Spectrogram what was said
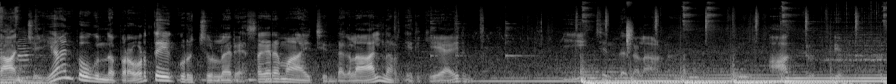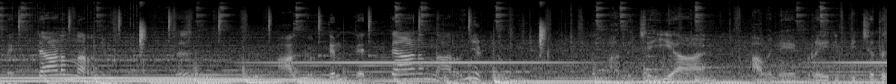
താൻ ചെയ്യാൻ പോകുന്ന പ്രവൃത്തിയെക്കുറിച്ചുള്ള രസകരമായ ചിന്തകളാൽ നിറഞ്ഞിരിക്കുകയായിരുന്നു. ഈ ചിന്തകളാണ് ആ കൃത്യം തെറ്റാണെന്നറിഞ്ഞിട്ട് ആ കൃത്യം തെറ്റാണെന്ന് അറിഞ്ഞിട്ടും അത് ചെയ്യാൻ അവനെ പ്രേരിപ്പിച്ചത്.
